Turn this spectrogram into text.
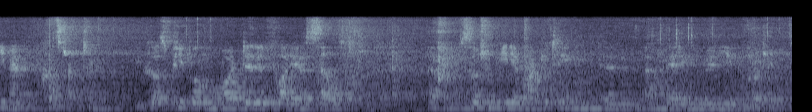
event construction because people more did it for themselves, um, social media marketing than um, getting really project.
